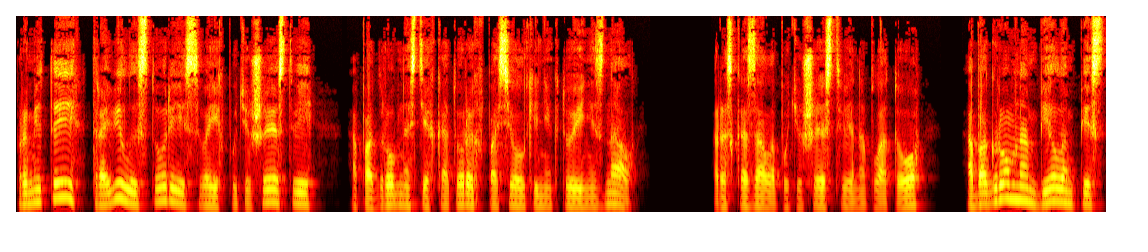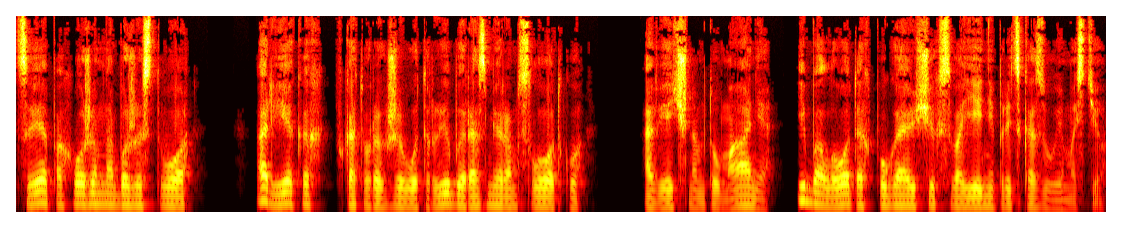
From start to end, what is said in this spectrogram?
Прометей травил истории своих путешествий, о подробностях которых в поселке никто и не знал. Рассказал о путешествии на плато, об огромном белом песце, похожем на божество, о реках, в которых живут рыбы размером с лодку, о вечном тумане и болотах, пугающих своей непредсказуемостью.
